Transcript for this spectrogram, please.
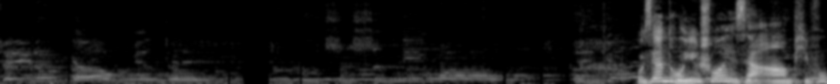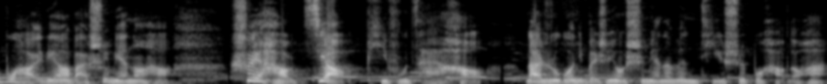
谁都要面对我先统一说一下啊，皮肤不好一定要把睡眠弄好，睡好觉皮肤才好。那如果你本身有失眠的问题，睡不好的话，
